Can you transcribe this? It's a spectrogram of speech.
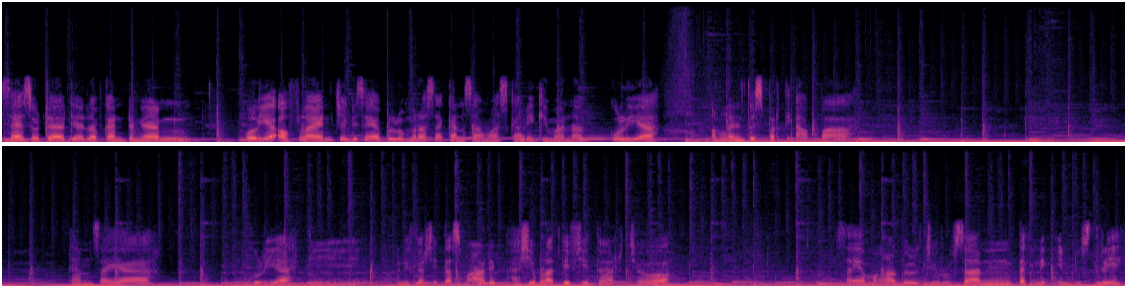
saya sudah dihadapkan dengan kuliah offline jadi saya belum merasakan sama sekali gimana kuliah online itu seperti apa saya kuliah di Universitas Ma'arif Hashim Latif Sidoarjo saya mengambil jurusan teknik industri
